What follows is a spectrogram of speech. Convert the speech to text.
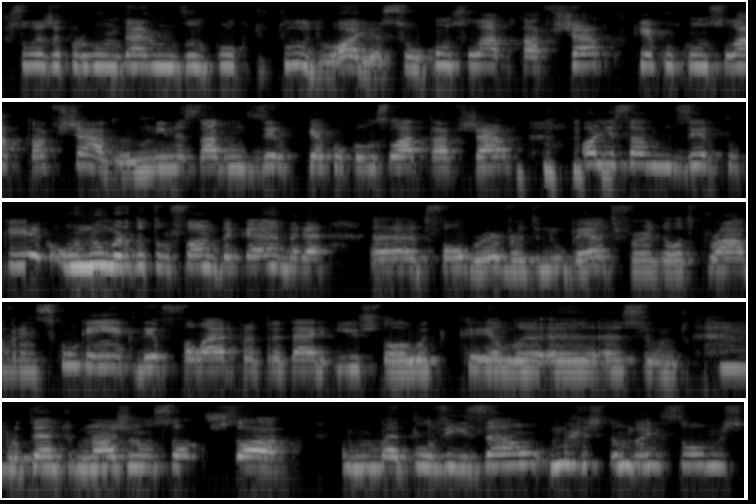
pessoas a perguntar-nos um pouco de tudo. Olha, se o consulado está fechado, porque é que o consulado está fechado? A menina sabe-me dizer porque é que o consulado está fechado. Olha, sabe-me dizer porque o número do telefone da Câmara uh, de Fall River, de New Bedford ou de Providence, com quem é que devo falar para tratar isto ou aquele uh, assunto. Hum. Portanto, nós não somos só uma televisão, mas também somos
